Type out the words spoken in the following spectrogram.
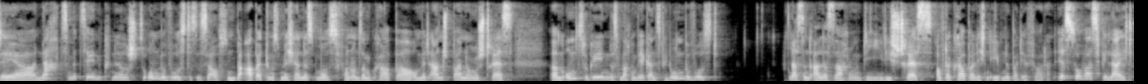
der nachts mit Zähnen knirscht, so unbewusst. Das ist ja auch so ein Bearbeitungsmechanismus von unserem Körper, um mit Anspannung, Stress ähm, umzugehen. Das machen wir ganz viel unbewusst. Das sind alles Sachen, die die Stress auf der körperlichen Ebene bei dir fördern. Ist sowas vielleicht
